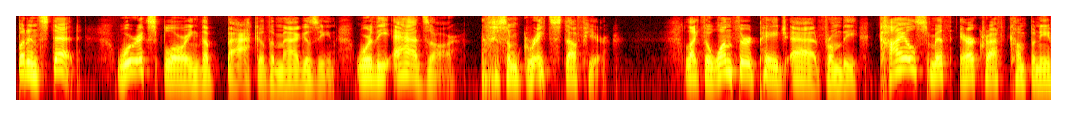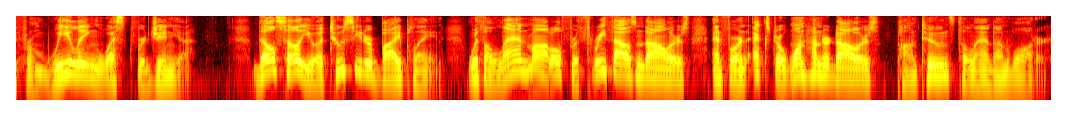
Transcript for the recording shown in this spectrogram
But instead, we're exploring the back of the magazine, where the ads are. There's some great stuff here. Like the one third page ad from the Kyle Smith Aircraft Company from Wheeling, West Virginia. They'll sell you a two seater biplane with a land model for $3,000 and for an extra $100, pontoons to land on water.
